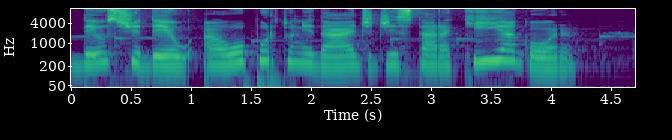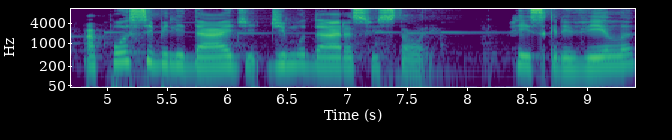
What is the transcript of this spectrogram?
Deus te deu a oportunidade de estar aqui e agora, a possibilidade de mudar a sua história, reescrevê-la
